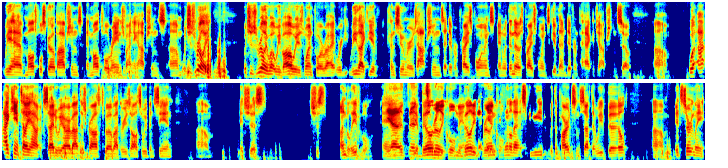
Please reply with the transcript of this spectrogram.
we have multiple scope options and multiple range finding options, um, which is really which is really what we've always went for, right? we we like to give consumers options at different price points, and within those price points, give them different package options. So, um, well, I, I, can't tell you how excited we are about this crossbow, about the results that we've been seeing. Um, it's just, it's just unbelievable. And yeah, the ability, really cool, man. The ability to really handle, cool. handle that speed with the parts and stuff that we've built. Um, it's certainly,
